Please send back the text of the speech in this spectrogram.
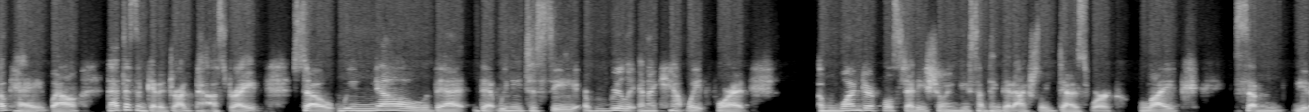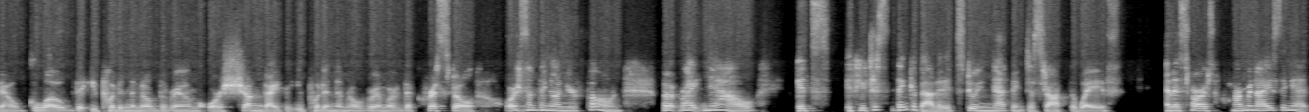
Okay. Well, that doesn't get a drug passed, right? So we know that, that we need to see a really, and I can't wait for it, a wonderful study showing you something that actually does work, like some, you know, globe that you put in the middle of the room or shungite that you put in the middle of the room or the crystal or something on your phone. But right now, it's, if you just think about it, it's doing nothing to stop the wave. And as far as harmonizing it,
